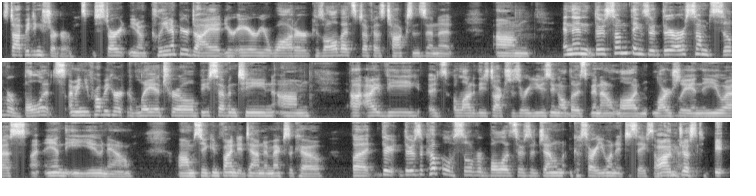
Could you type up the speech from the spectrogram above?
stop eating sugar, start, you know, clean up your diet, your air, your water, because all that stuff has toxins in it. Um, and then there's some things that there are some silver bullets. I mean, you probably heard of Laetrile, B17, um, uh, IV. It's a lot of these doctors are using, although it's been outlawed largely in the U.S. Uh, and the EU now. Um, so you can find it down in Mexico. But there, there's a couple of silver bullets. There's a gentleman. Sorry, you wanted to say something. I'm just it,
